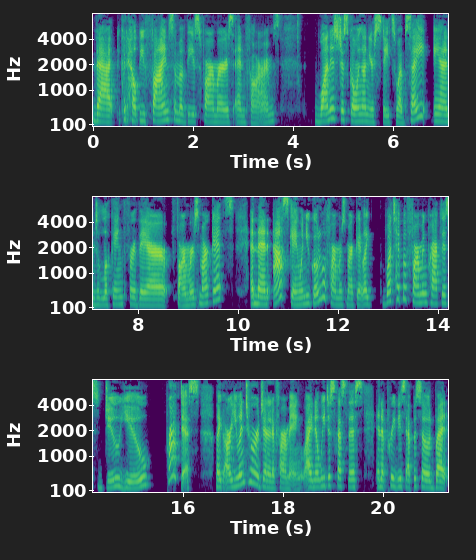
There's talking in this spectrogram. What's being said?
that could help you find some of these farmers and farms. One is just going on your state's website and looking for their farmers markets and then asking when you go to a farmers market, like, what type of farming practice do you practice? Like, are you into regenerative farming? I know we discussed this in a previous episode, but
